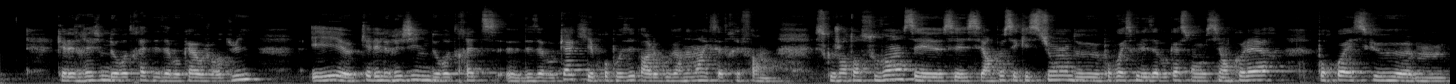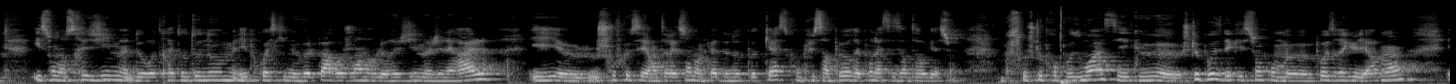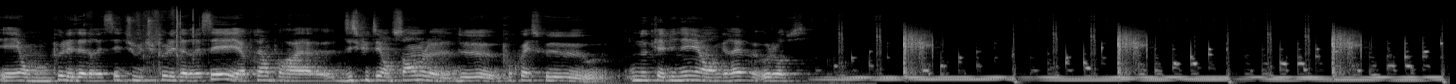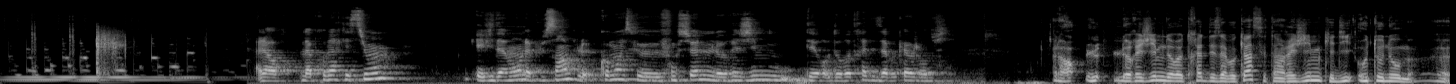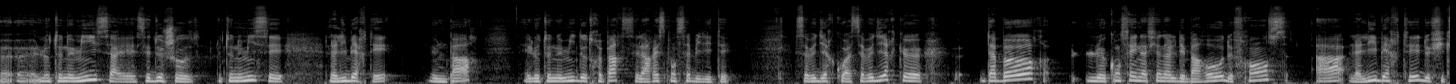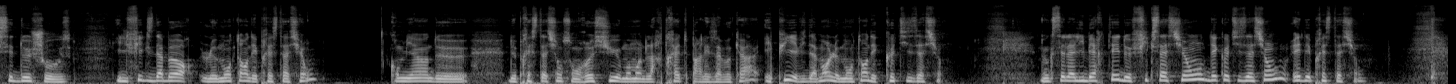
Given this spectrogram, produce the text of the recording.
quel est le régime de retraite des avocats aujourd'hui, et euh, quel est le régime de retraite euh, des avocats qui est proposé par le gouvernement avec cette réforme? Ce que j'entends souvent, c'est, un peu ces questions de pourquoi est-ce que les avocats sont aussi en colère, pourquoi est-ce que euh, ils sont dans ce régime de retraite autonome et pourquoi est-ce qu'ils ne veulent pas rejoindre le régime général? Et je trouve que c'est intéressant dans le cadre de notre podcast qu'on puisse un peu répondre à ces interrogations. Donc ce que je te propose moi, c'est que je te pose des questions qu'on me pose régulièrement et on peut les adresser, tu peux les adresser et après on pourra discuter ensemble de pourquoi est-ce que notre cabinet est en grève aujourd'hui. Alors, la première question, évidemment la plus simple, comment est-ce que fonctionne le régime de retraite des avocats aujourd'hui? Alors, le, régime de retraite des avocats, c'est un régime qui est dit autonome. Euh, l'autonomie, c'est deux choses. L'autonomie, c'est la liberté, d'une part, et l'autonomie, d'autre part, c'est la responsabilité. Ça veut dire quoi? Ça veut dire que, d'abord, le Conseil national des barreaux de France a la liberté de fixer deux choses. Il fixe d'abord le montant des prestations, combien de, prestations sont reçues au moment de la retraite par les avocats, et puis évidemment le montant des cotisations. Donc c'est la liberté de fixation des cotisations et des prestations.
